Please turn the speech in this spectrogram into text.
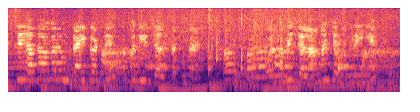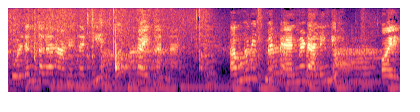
इससे ज़्यादा अगर हम फ्राई करते हैं तो पनीर जल सकता है। और हमें जलाना नहीं है गोल्डन कलर आने तक ही इसको फ्राई करना है। अब हम इसमें पैन में डालेंगे ऑयल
